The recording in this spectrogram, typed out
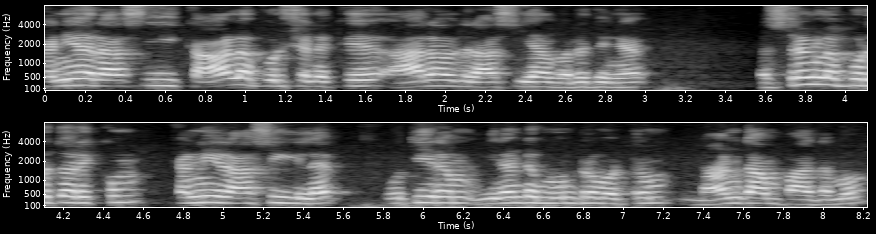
கன்னியா ராசி கால புருஷனுக்கு ஆறாவது ராசியா வருதுங்க. நட்சத்திரங்களை பொறுத்த வரைக்கும் கன்னி ராசியில உத்திரம் இரண்டு மூன்று மற்றும் நான்காம் பாதமும்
